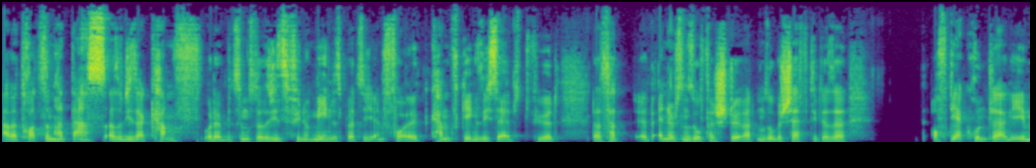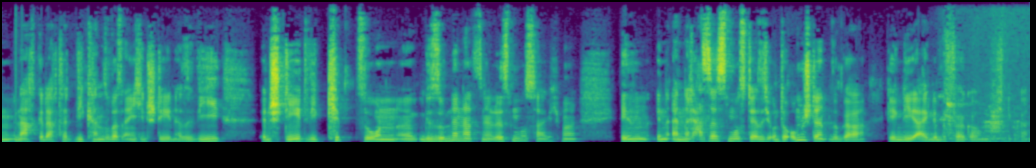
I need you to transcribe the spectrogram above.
Aber trotzdem hat das, also dieser Kampf oder beziehungsweise dieses Phänomen, dass plötzlich ein Volk Kampf gegen sich selbst führt, das hat Anderson so verstört und so beschäftigt, dass er auf der Grundlage eben nachgedacht hat, wie kann sowas eigentlich entstehen? Also wie entsteht, wie kippt so ein äh, gesunder Nationalismus, sage ich mal, in, in einen Rassismus, der sich unter Umständen sogar gegen die eigene Bevölkerung richten kann?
